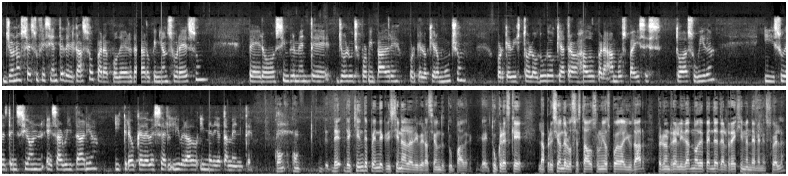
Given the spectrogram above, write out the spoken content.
Yo no sé suficiente del caso para poder dar opinión sobre eso, pero simplemente yo lucho por mi padre porque lo quiero mucho, porque he visto lo duro que ha trabajado para ambos países toda su vida y su detención es arbitraria y creo que debe ser liberado inmediatamente. de, quién depende, Cristina, la liberación de tu padre? Eh, ¿Tú crees que la presión de los Estados Unidos puede ayudar, pero en realidad no depende del régimen de Venezuela?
